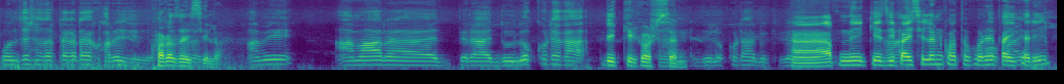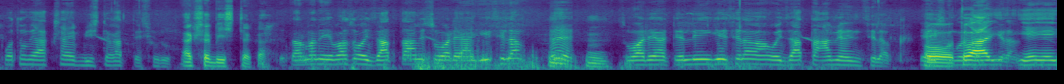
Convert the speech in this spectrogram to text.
পঞ্চাশ হাজার টাকা টাকা খরচ খরচ হয়েছিল। আমি আমার প্রায় দুই লক্ষ টাকা বিক্রি করছেন? হ্যাঁ, দুই লক্ষ টাকা বিক্রি হ্যাঁ আপনি কেজি হ্যাঁ। পাইছিলেন কত করে পাইকারি? প্রথমে একশো বিশ টাকাতে শুরু। একশো বিশ টাকা। তার মানে এবার ওই জাতটা আমি সোয়াডে গিয়েছিলাম হ্যাঁ সোয়াডে ট্রেলিং গিয়েছিলাম ওই জাতটা আমি আনছিলাম। ও তো। এই এই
